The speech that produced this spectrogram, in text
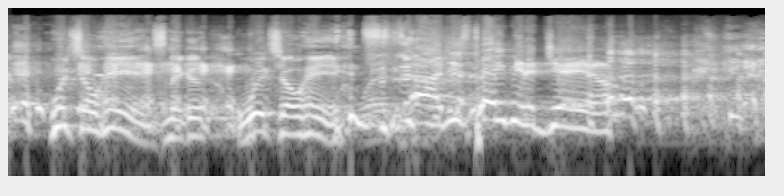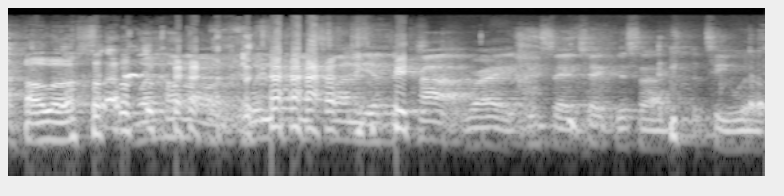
right? With your hands, nigga. With your hands. Nah, just take me to jail. Well, hold on. Wouldn't it be funny if the cop, right? He said, "Check this out, the T. Will.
